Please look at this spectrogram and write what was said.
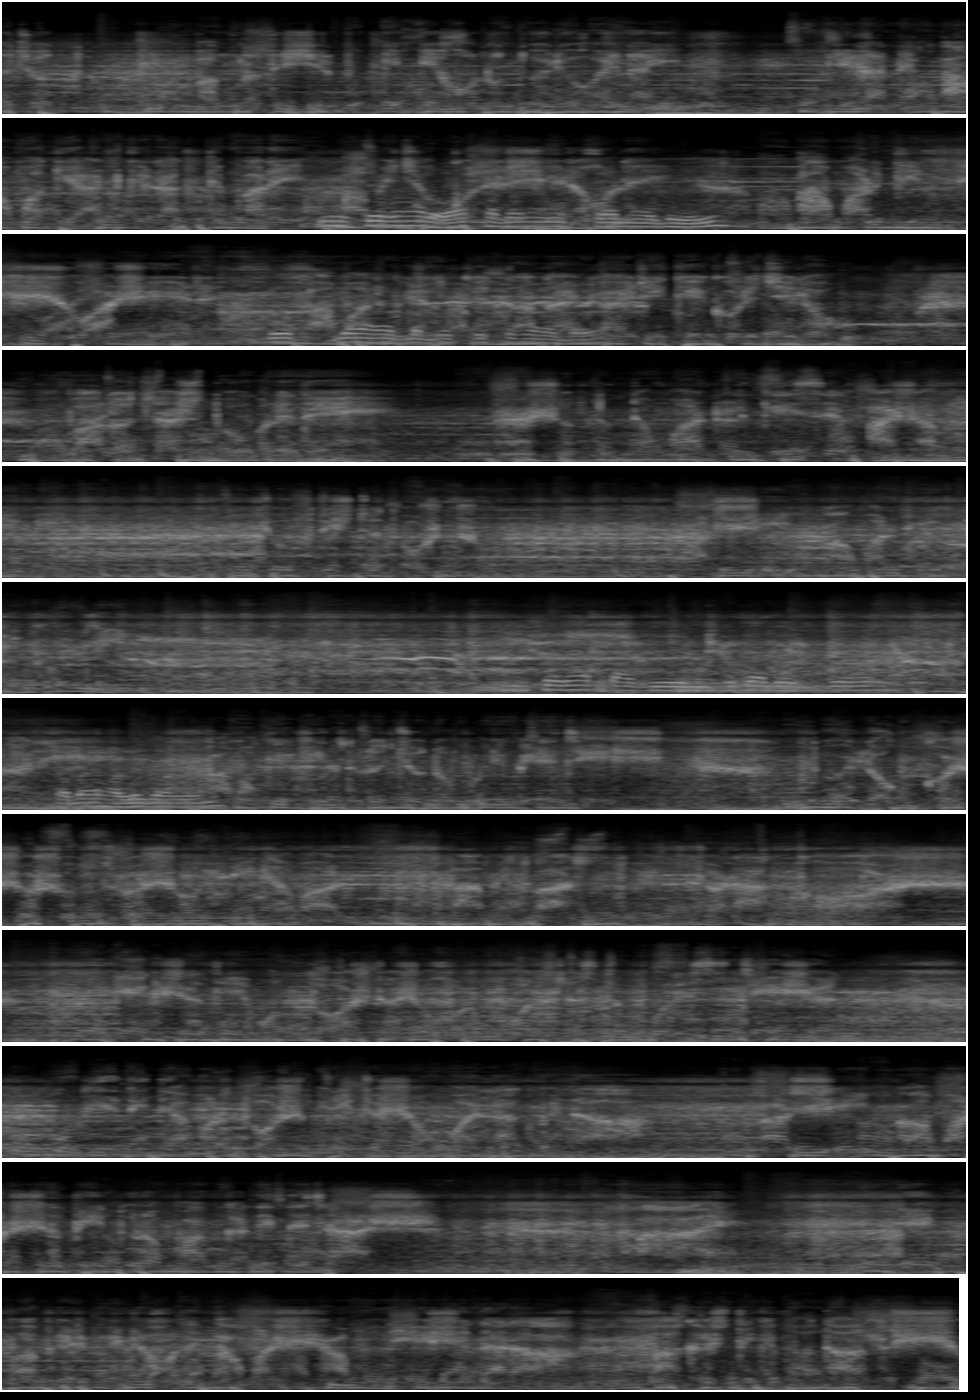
হেফাজত বাংলাদেশের বুকে এখনও তৈরি হয় নাই। যেখানে আমাকে আটকে রাখতে পারে আমি মুভি আমার কি নিঃশ্বাসের আমার বিরুদ্ধে দেখতে ডায়েরি কে করেছিল ভালো চাস তো বলে দে। সত্তরটা মার্ডার কেসের আসামি আমি। চৌত্রিশটা আর সেই আমার বিরুদ্ধে কমপ্লেন নিষেধার দাগি মুভিটা দেখবে সবাই হলে যাবেন। আমাকে কিন্তু জনপনি পেয়েছিস। দুই লক্ষ সশস্ত্র সৈনিক আমার। আমি তো আস্ত একটা রাক্ষস। একসাথে এমন দশটা শহর, পঞ্চাশটা পুলিশ স্টেশন উড়িয়ে দিতে আমার দশ মিনিটের সময় লাগবে না। আর সেই আমার সাথেই তোরা পাঙ্গা নিতে চাস। আয়। এক বাপের বেটা হলে আমার সামনে এসে দাঁড়া। আকাশ থেকে দখল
